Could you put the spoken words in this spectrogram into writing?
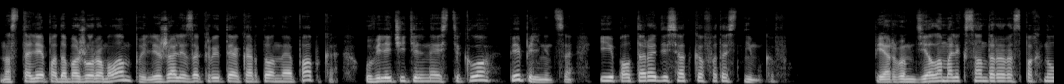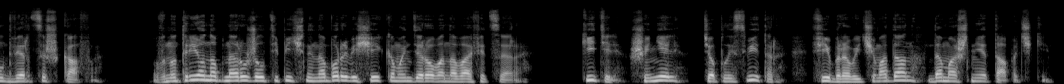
На столе под абажуром лампы лежали закрытая картонная папка, увеличительное стекло, пепельница и полтора десятка фотоснимков. Первым делом Александр распахнул дверцы шкафа. Внутри он обнаружил типичный набор вещей командированного офицера. Китель, шинель, теплый свитер, фибровый чемодан, домашние тапочки.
